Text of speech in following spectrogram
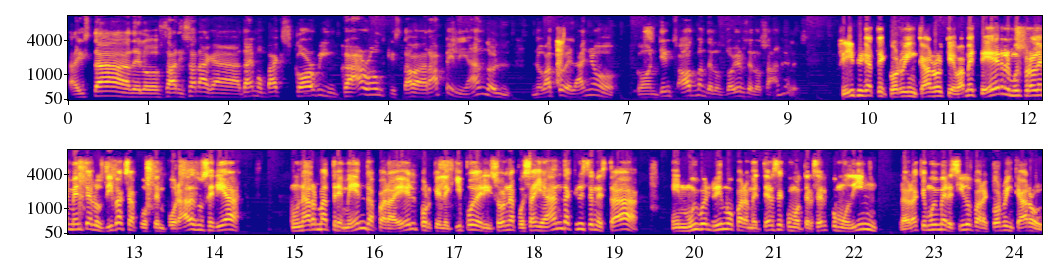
Ahí está de los Arizona Diamondbacks, Corbin Carroll, que estaba peleando el novato del año con James Ottman de los Dodgers de Los Ángeles. Sí, fíjate, Corbin Carroll que va a meter muy probablemente a los d a postemporada, eso sería un arma tremenda para él, porque el equipo de Arizona, pues ahí anda, Cristian está en muy buen ritmo para meterse como tercer comodín. La verdad que muy merecido para Corbin Carroll.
